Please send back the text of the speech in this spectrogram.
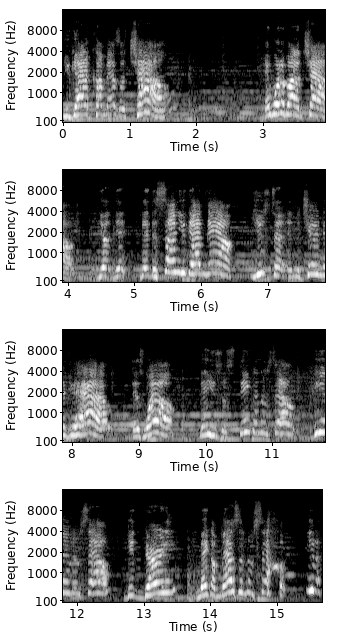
You got to come as a child. And what about a child? Your, the, the, the son you got now used to, and the children that you have as well, they used to stink on themselves, pee on themselves, get dirty, make a mess of themselves. You know,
